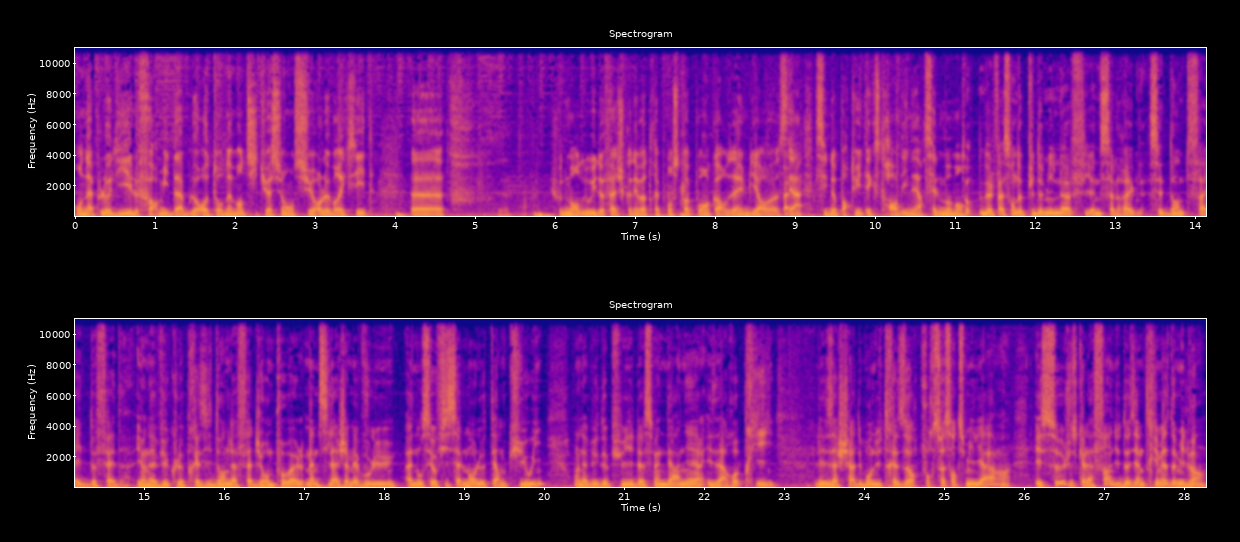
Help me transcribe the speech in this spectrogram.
On applaudit le formidable retournement de situation sur le Brexit. Euh, je vous demande, Louis Defay, je connais votre réponse, pas pour encore, vous allez me dire, euh, c'est une opportunité extraordinaire, c'est le moment. De toute façon, depuis 2009, il y a une seule règle, c'est don't fight the Fed. Et on a vu que le président de la Fed, Jerome Powell, même s'il a jamais voulu annoncer officiellement le terme QE, on a vu que depuis la semaine dernière, il a repris les achats de bons du Trésor pour 60 milliards, et ce jusqu'à la fin du deuxième trimestre 2020.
